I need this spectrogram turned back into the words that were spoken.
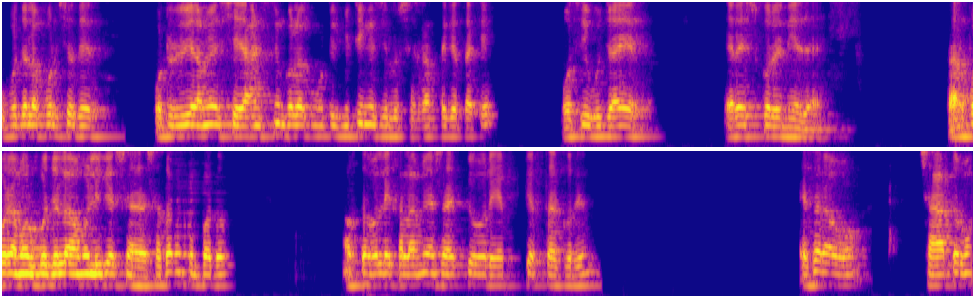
উপজেলা পরিষদের অডিটোরিয়ামে সে আইন শৃঙ্খলা কমিটির মিটিং এ ছিল, সেখান থেকে তাকে ওসি বুজায়ের অ্যারেস্ট করে নিয়ে যায়। তারপরে আমার উপজেলা আওয়ামী লীগের সাধারণ সম্পাদক আফতাব আলী খালামিয়া সাহেবকেও র্যাব গ্রেফতার করেন। এছাড়াও সাত এবং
